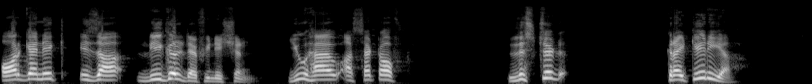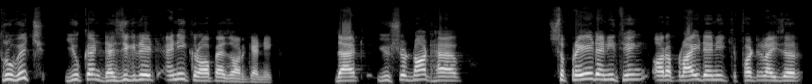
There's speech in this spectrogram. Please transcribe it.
organic is a legal definition. You have a set of listed criteria through which you can designate any crop as organic that you should not have sprayed anything or applied any fertilizer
